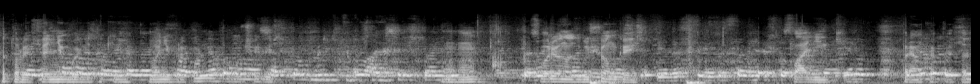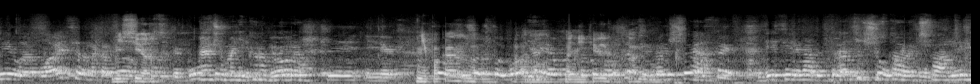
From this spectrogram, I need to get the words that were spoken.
которые сегодня были такие, но они прикольные получились. Мгм. С вареной сгущенкой. Сладенькие. Прям какой-то десерт. Знаешь, маникюр Не показываю, а ну, на неделе показываю. Здесь или надо Хотите шестого числа? Орет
